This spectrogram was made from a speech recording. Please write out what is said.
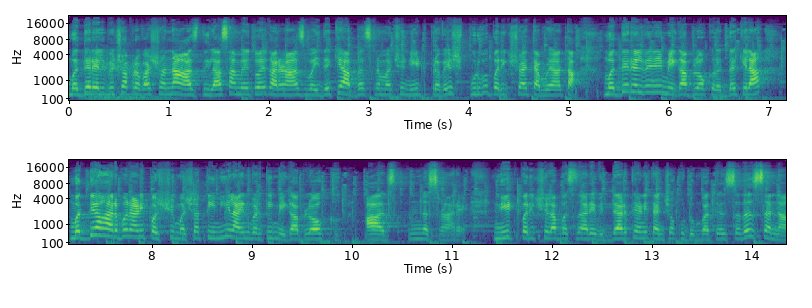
मध्य रेल्वेच्या प्रवाशांना आज दिलासा मिळतोय कारण आज वैद्यकीय अभ्यासक्रमाची नीट प्रवेश पूर्व परीक्षा आहे. त्यामुळे आता मध्य रेल्वेने मेगा ब्लॉक रद्द केला. मध्य हार्बर आणि पश्चिम अशा तिन्ही लाईनवरती मेगा ब्लॉक आज नसणार आहे. नीट परीक्षेला बसणारे विद्यार्थी आणि त्यांच्या कुटुंबातील सदस्यांना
